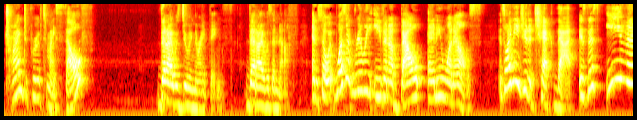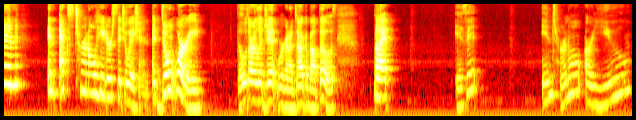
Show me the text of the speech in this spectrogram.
trying to prove to myself that I was doing the right things, that I was enough. And so it wasn't really even about anyone else. And so I need you to check that. Is this even an external hater situation? And don't worry, those are legit. We're going to talk about those. But is it internal? Are you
